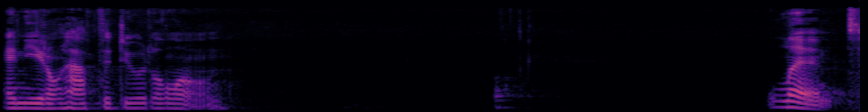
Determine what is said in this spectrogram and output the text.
And you don't have to do it alone. Lent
